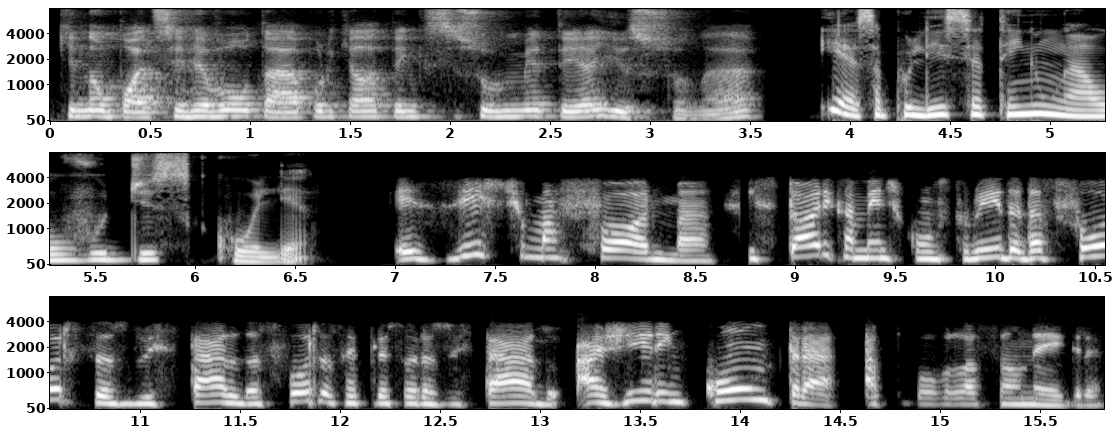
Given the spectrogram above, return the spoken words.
que não pode se revoltar porque ela tem que se submeter a isso, né? E essa polícia tem um alvo de escolha. Existe uma forma historicamente construída das forças do Estado, das forças repressoras do Estado, agirem contra a população negra.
